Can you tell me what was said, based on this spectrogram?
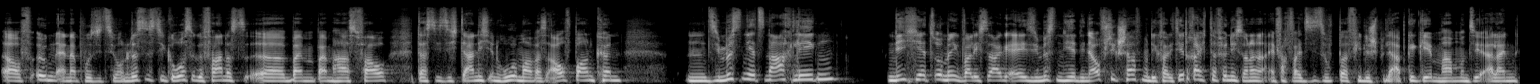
auf irgendeiner Position. Und das ist die große Gefahr dass, äh, beim, beim HSV, dass sie sich da nicht in Ruhe mal was aufbauen können. Hm, sie müssen jetzt nachlegen nicht jetzt unbedingt, weil ich sage, ey, sie müssen hier den Aufstieg schaffen und die Qualität reicht dafür nicht, sondern einfach, weil sie super viele Spiele abgegeben haben und sie allein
